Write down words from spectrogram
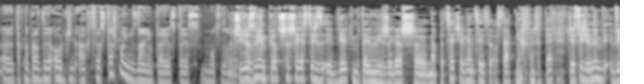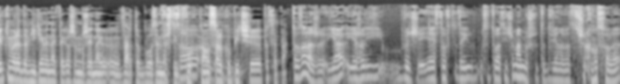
E, tak. naprawdę Origin Access też moim zdaniem to jest, to jest mocno. Czyli znaczy, rozumiem Piotrze, że jesteś wielkim, tutaj mówisz, że grasz e, na PC więcej, co ostatnio, że te, czy jesteś jednym wielkim orędownikiem jednak tego, że może jednak warto było zamiast tych dwóch konsol kupić e, PC? -ta. To zależy. Ja, jeżeli, wiesz, ja jestem w tej sytuacji, że mam już te dwie, nawet trzy konsole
